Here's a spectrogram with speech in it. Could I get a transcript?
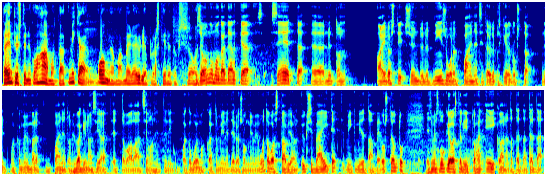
tai en pysty niin hahmottamaan, että mikä mm. ongelma meidän ylioppilaskirjoituksissa on. No se ongelma on kai tällä se, että äh, nyt on aidosti syntynyt niin suuret paineet sitä yliopistokirjoituksesta, nyt vaikka me ymmärrämme, että paineet on hyväkin asia, että, että tavallaan että siellä on sitten niin kuin aika voimakkaita mielenterveysongelmia ja muuta vastaavia, on yksi väite, mitä tämä on perusteltu. Esimerkiksi lukiolaisten liittohan ei kannata tätä, tätä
